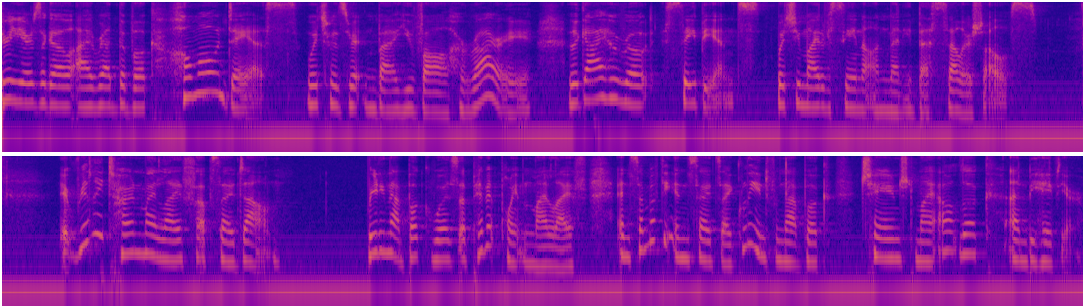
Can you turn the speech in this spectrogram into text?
Three years ago, I read the book Homo Deus, which was written by Yuval Harari, the guy who wrote Sapiens, which you might have seen on many bestseller shelves. It really turned my life upside down. Reading that book was a pivot point in my life, and some of the insights I gleaned from that book changed my outlook and behavior.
